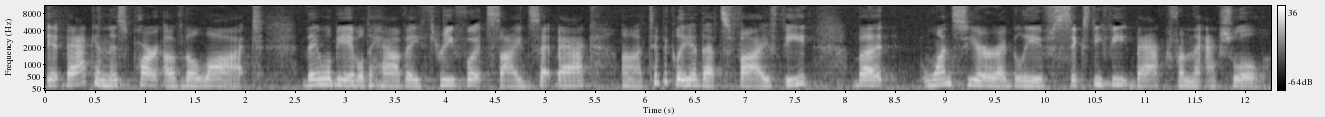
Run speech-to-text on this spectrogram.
it back in this part of the lot, they will be able to have a three-foot side setback. Uh, Typically, that's five feet, but once you're, I believe, 60 feet back from the actual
